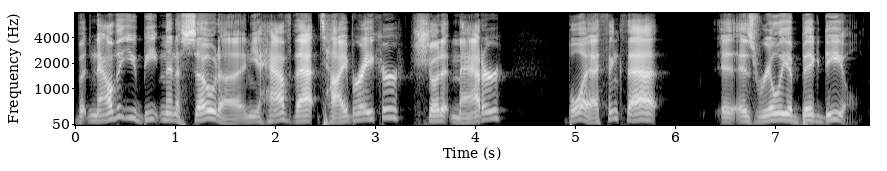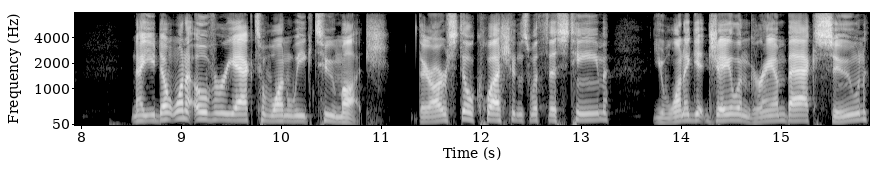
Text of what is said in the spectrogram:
But now that you beat Minnesota and you have that tiebreaker, should it matter, boy, I think that is really a big deal. Now, you don't want to overreact to one week too much. There are still questions with this team. You want to get Jalen Graham back soon,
